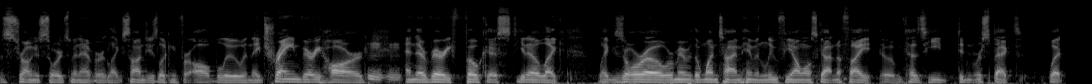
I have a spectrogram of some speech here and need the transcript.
strongest swordsman ever. Like Sanji's looking for all blue, and they train very hard, Mm-hmm. and they're very focused. You know, like like Zoro. Remember the one time him and Luffy almost got in a fight uh, because he didn't respect what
